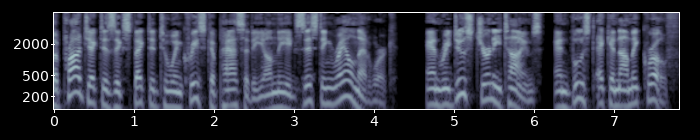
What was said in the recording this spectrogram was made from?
The project is expected to increase capacity on the existing rail network and reduce journey times and boost economic growth.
